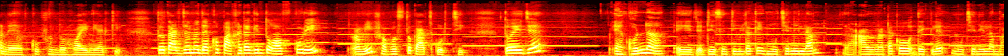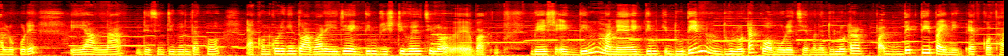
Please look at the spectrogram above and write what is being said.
মানে খুব সুন্দর হয়নি আর কি। তো তার জন্য দেখো পাখাটা কিন্তু অফ করেই আমি সমস্ত কাজ করছি। তো এই যে এখন না, এই যে ড্রেসিং টেবিলটাকে মুছে নিলাম। আলনাটাকেও দেখলে মুছে নিলাম ভালো করে। এই আলনা ড্রেসিং টেবিল দেখো, এখন করে কিন্তু আবার এই যে একদিন বৃষ্টি হয়েছিল বেশ একদিন মানে একদিন দুদিন ধুলোটা কম উড়েছে মানে ধুলোটা দেখতেই পাইনি এক কথা।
